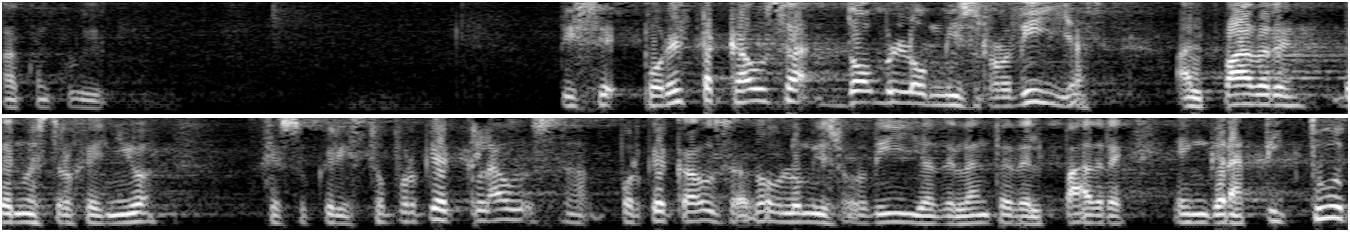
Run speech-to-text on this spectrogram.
a concluir. Dice, por esta causa doblo mis rodillas al Padre de nuestro Señor Jesucristo. ¿Por qué, causa, ¿Por qué causa doblo mis rodillas delante del Padre en gratitud?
